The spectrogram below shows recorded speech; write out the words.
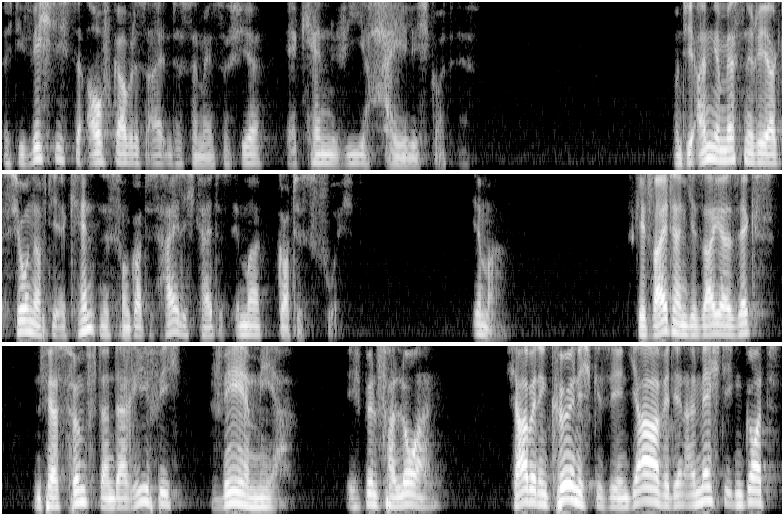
Ist die wichtigste Aufgabe des Alten Testaments, dass wir erkennen, wie heilig Gott ist. Und die angemessene Reaktion auf die Erkenntnis von Gottes Heiligkeit ist immer Gottesfurcht. Immer. Es geht weiter in Jesaja 6, in Vers 5, dann da rief ich, wehe mir, ich bin verloren. Ich habe den König gesehen, Jahwe, den allmächtigen Gott.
